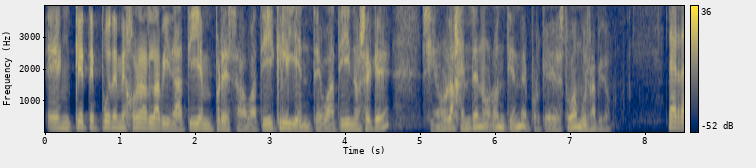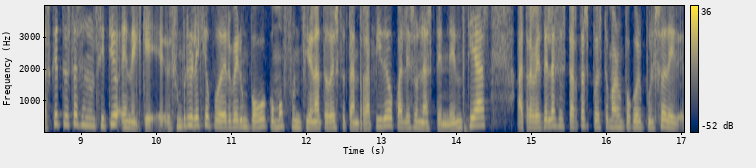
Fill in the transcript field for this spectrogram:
en qué te puede mejorar la vida a ti empresa o a ti cliente o a ti no sé qué, si no la gente no lo entiende porque esto va muy rápido. La verdad es que tú estás en un sitio en el que es un privilegio poder ver un poco cómo funciona todo esto tan rápido, cuáles son las tendencias. A través de las startups puedes tomar un poco el pulso de,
